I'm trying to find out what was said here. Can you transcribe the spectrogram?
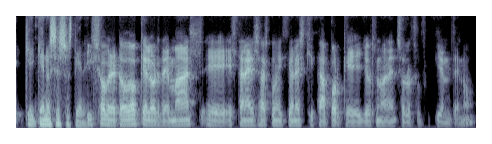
que, no se sostiene. Y sobre todo que los demás eh, están en esas condiciones quizá porque ellos no han hecho lo suficiente, ¿no?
